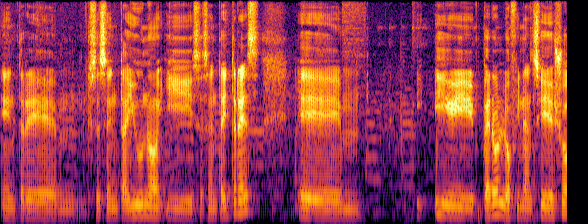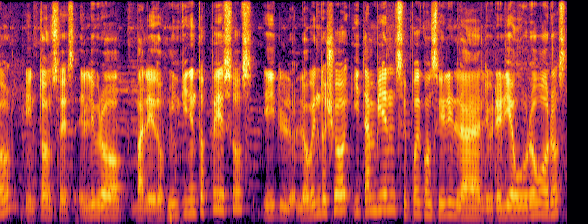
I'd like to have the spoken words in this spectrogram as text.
entre mm, 61 y 63. Y, y- pero lo financié yo, y entonces el libro vale 2.500 pesos y lo, lo vendo yo y también se puede conseguir en la librería Uroboros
